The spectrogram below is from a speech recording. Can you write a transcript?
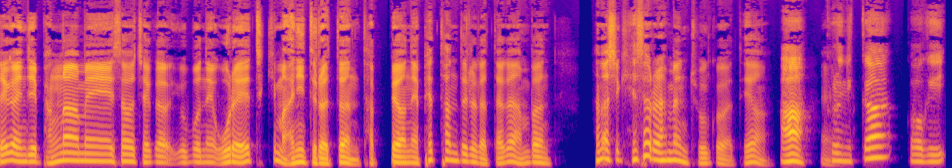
제가 이제 박람회에서 제가 요번에 올해 특히 많이 들었던 답변의 패턴들을 갖다가 한번 하나씩 해설을 하면 좋을 것 같아요. 아, 네. 그러니까 거기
